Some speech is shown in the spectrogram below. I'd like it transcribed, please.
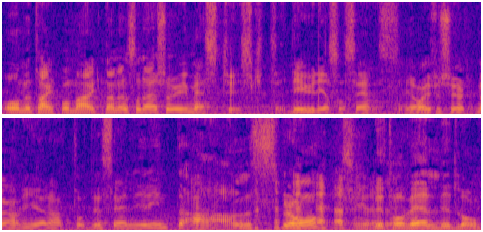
Och med tanke på marknaden så där så är det ju mest tyskt. Det är ju det som säljs. Jag har ju försökt med allierat och det säljer inte alls bra. Alltså, det det tar väldigt lång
